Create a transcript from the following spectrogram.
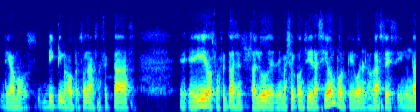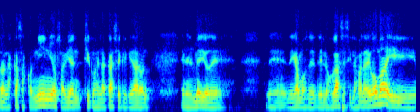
digamos, víctimas o personas afectadas, eh, heridos o afectadas en su salud de, mayor consideración, porque bueno, los gases inundaron las casas con niños, habían chicos en la calle que quedaron en el medio de, digamos, de, los gases y las balas de goma y,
